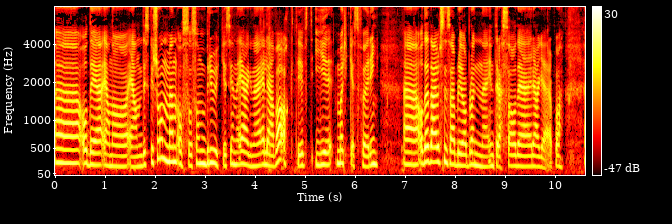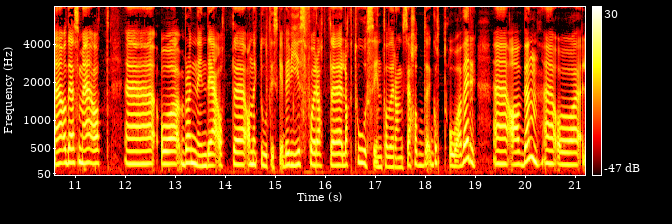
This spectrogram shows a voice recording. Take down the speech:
Og det er nå én diskusjon, men også som bruker sine egne elever aktivt i markedsføring. Og det der syns jeg blir å blande interesser, og det reagerer jeg på. Og det som er at og blande inn det at eh, anekdotiske bevis for at eh, laktoseintoleranse hadde gått over av bønn, og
